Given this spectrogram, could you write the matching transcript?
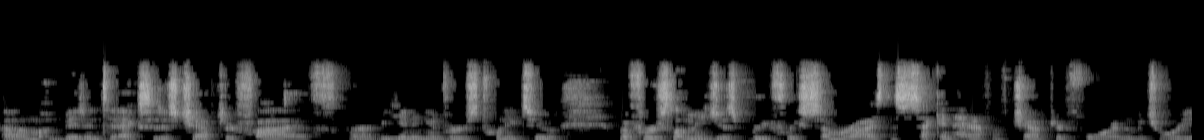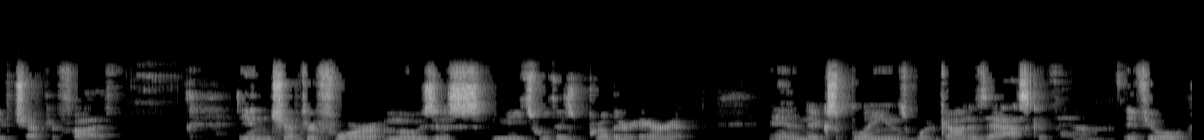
um, a bit into Exodus chapter 5, uh, beginning in verse 22. But first, let me just briefly summarize the second half of chapter 4 and the majority of chapter 5. In chapter 4, Moses meets with his brother Aaron and explains what God has asked of him. If you'll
